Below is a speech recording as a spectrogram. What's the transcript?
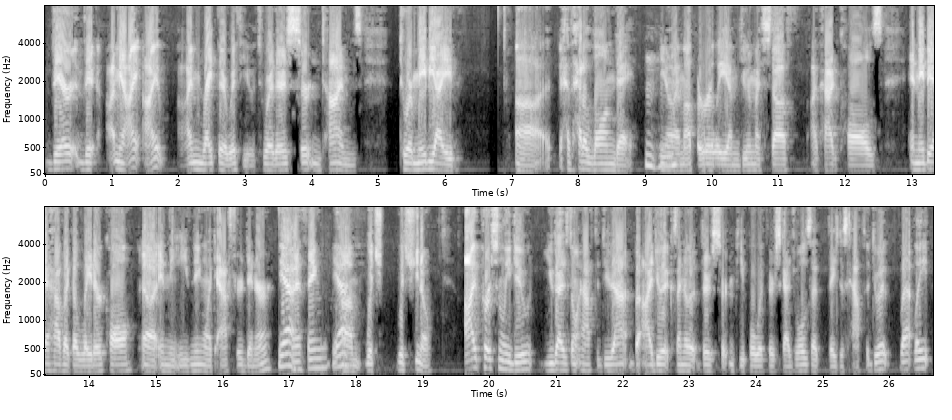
there, there. I mean, I I I'm right there with you. To where there's certain times to where maybe I uh, have had a long day. Mm-hmm. You know, I'm up early. I'm doing my stuff. I've had calls and maybe I have like a later call uh, in the evening, like after dinner, yeah, kind of thing. Yeah, um, which which you know, I personally do. You guys don't have to do that, but I do it because I know that there's certain people with their schedules that they just have to do it that late.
